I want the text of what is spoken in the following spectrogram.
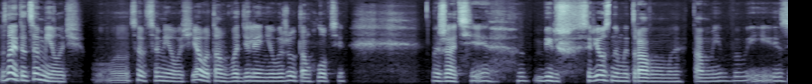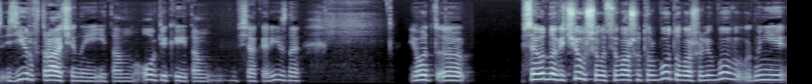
Знаєте, це мелоч. О, Це, це мелоч. Я от там в відділенні лежу, там хлопці лежать більш серйозними травмами. Там і, і зір втрачений, і там опіки, і там всяке різне. І от е, все одно відчувши оцю вашу турботу, вашу любов, мені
